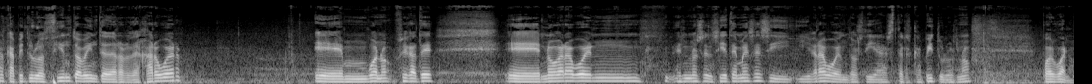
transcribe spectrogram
al capítulo 120 de Error de Hardware. Em, bueno, fíjate, eh, no grabo en, no sé, en siete meses y, grabo en dos días tres capítulos, ¿no? Pues bueno,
